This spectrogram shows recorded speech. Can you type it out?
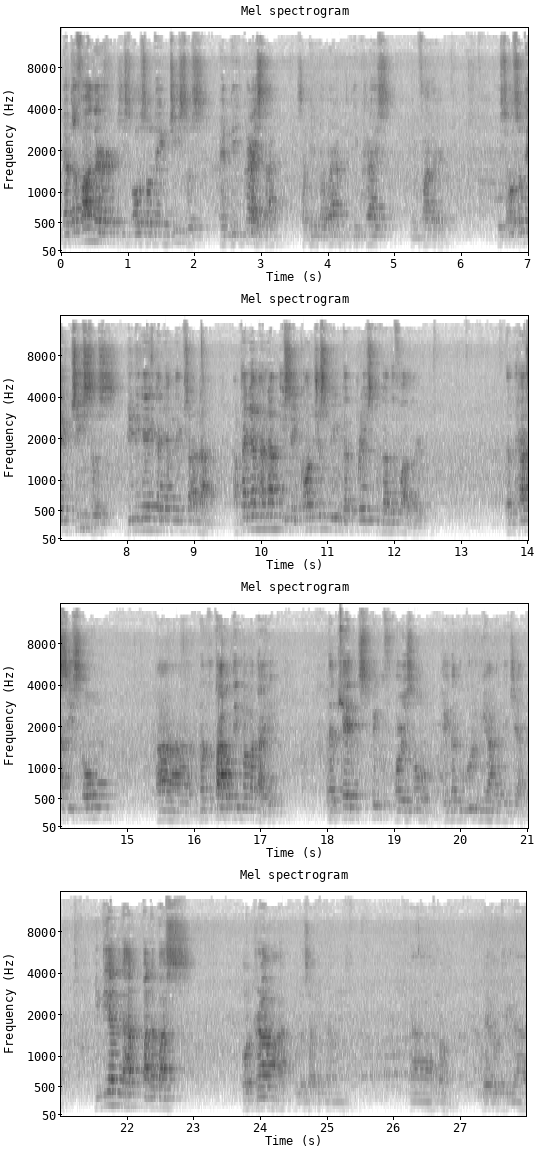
God the Father is also named Jesus, hindi Christ, ha? Sabi ni Babaran, hindi Christ yung Father. He's also named Jesus, binigay yung kanyang name sa anak. Ang kanyang anak is a conscious being that prays to God the Father, that has his own, uh, natatakot din mamatay, that can speak for his own. Okay, nagugulumihan din siya. Hindi yan lahat palabas o drama, tulad sabi ng uh, ano, level 3 na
